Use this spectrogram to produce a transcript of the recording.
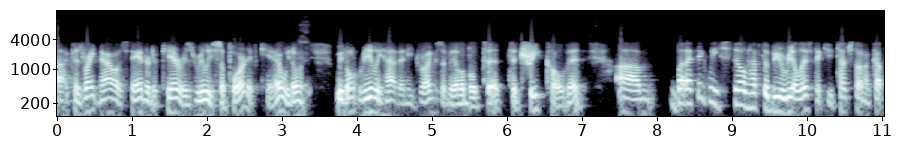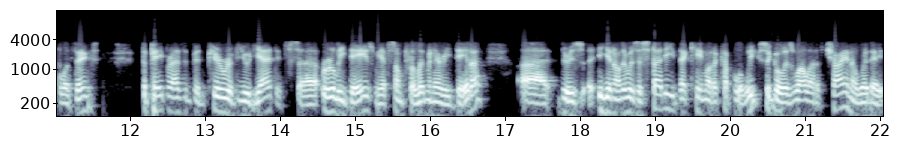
uh, uh, right now, a standard of care is really supportive care. We don't we don't really have any drugs available to to treat COVID. Um, but I think we still have to be realistic. You touched on a couple of things. The paper hasn't been peer reviewed yet. It's uh, early days. We have some preliminary data. Uh, there's, you know, there was a study that came out a couple of weeks ago as well out of China where they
